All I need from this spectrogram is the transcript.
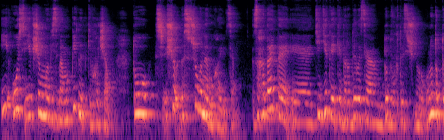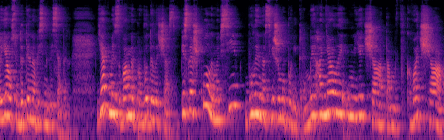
І ось, якщо ми візьмемо підлітків, хоча б, то що, що вони рухаються? Згадайте е, ті діти, які народилися до 2000 року. Ну, тобто я ось дитина 80-х. Як ми з вами проводили час? Після школи ми всі були на свіжому повітрі. Ми ганяли у м'яча, там, в квача,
